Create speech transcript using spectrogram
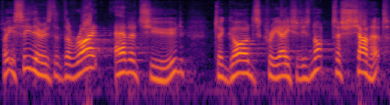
So what you see there is that the right attitude to God's creation is not to shun it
